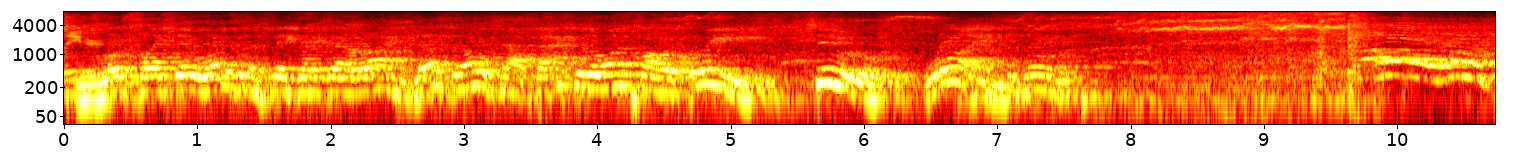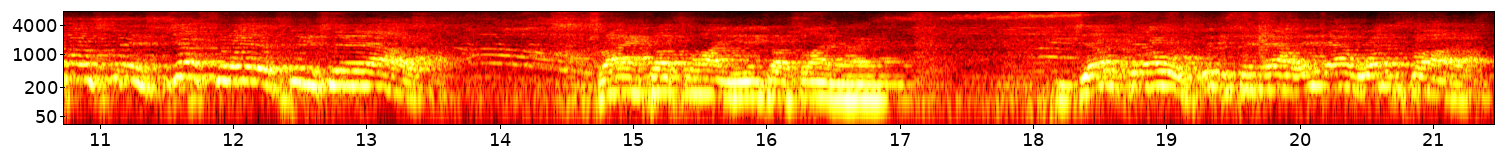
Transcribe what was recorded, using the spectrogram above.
Leader. Looks like there was a mistake right there, Ryan. Justin Olds now back to the one spot with three, two, one. Oh. Justin Olds finishing it out. Ryan crossed the line. You didn't cross the line, Ryan. Justin Olds finishing it out in that one spot.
